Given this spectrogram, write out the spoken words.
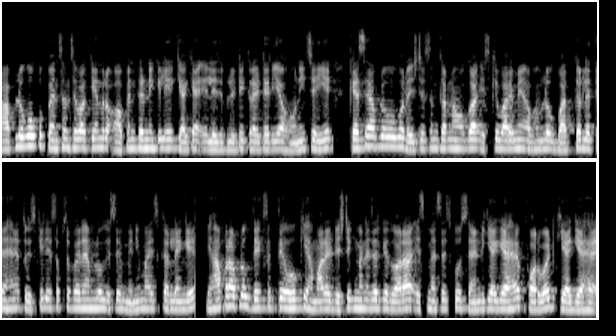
आप लोगों को पेंशन सेवा केंद्र ओपन करने के लिए क्या क्या एलिजिबिलिटी क्राइटेरिया होनी चाहिए, कैसे आप लोगों को रजिस्ट्रेशन करना होगा, इसके बारे में अब हम लोग बात कर लेते हैं। तो इसके लिए सबसे पहले हम लोग इसे मिनिमाइज कर लेंगे। यहाँ पर आप लोग देख सकते हो कि हमारे डिस्ट्रिक्ट मैनेजर के द्वारा इस मैसेज को सेंड किया गया है फॉरवर्ड किया गया है।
